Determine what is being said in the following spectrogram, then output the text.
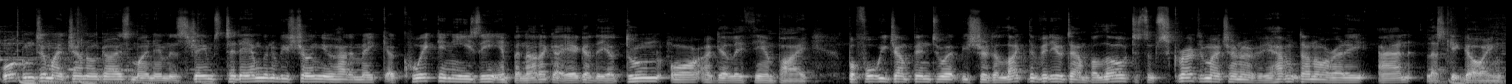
Welcome to my channel guys, my name is James. Today I'm going to be showing you how to make a quick and easy empanada gallega de atún or a Galician pie. Before we jump into it, be sure to like the video down below, to subscribe to my channel if you haven't done already, and let's get going.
